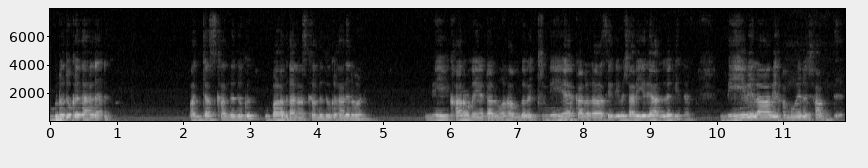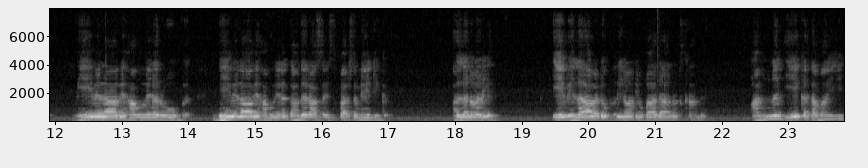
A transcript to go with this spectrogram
මොන දුකද හදන්නේ? පංචස්කන්ධ දුක, උපාදානස්කන්ධ දුක හදනවනේ. මේ කර්මයට අනුව හම්බ වෙච්ච මේ කනනාසයේ දිව ශරීරය අල්ලගෙන මේ වෙලාවේ හමු වෙන ශබ්ද, මේ වෙලාවේ හමු වෙන රූප, මේ වෙලාවේ හමු වෙන ගන්ධ රස ස්පර්ශ මේ ටික අල්ලනවා නේද? ඒ වෙලාවට උපදිනවනේ උපාදානස්කන්ධ. අන්න ඒක තමයි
